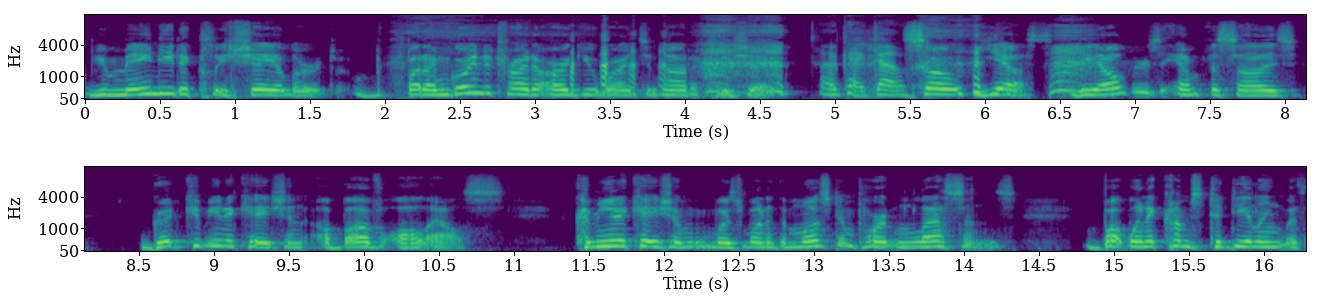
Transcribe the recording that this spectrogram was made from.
you may need a cliche alert, but I'm going to try to argue why it's not a cliche. Okay, go. So, yes, the elders emphasize good communication above all else communication was one of the most important lessons. But when it comes to dealing with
